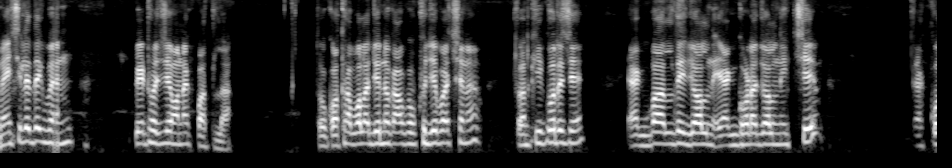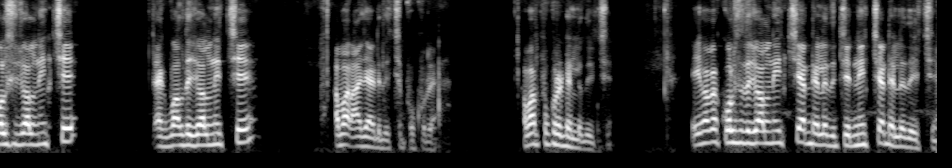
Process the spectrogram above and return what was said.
মেয়ে ছেলে দেখবেন, পেট হচ্ছে অনেক পাতলা। তো কথা বলার জন্য কাউকে খুঁজে পাচ্ছে না। তখন কি করেছে? এক বালতি জল, এক ঘোড়া জল নিচ্ছে এক কলসি জল নিচ্ছে, এক বালতি জল নিচ্ছে, আবার আজাড়ি দিচ্ছে পুকুরে। আবার পুকুরে ঢেলে দিচ্ছে। এইভাবে কলসিতে জল নিচ্ছে আর ঢেলে দিচ্ছে, নিচ্ছে আর ঢেলে দিচ্ছে।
